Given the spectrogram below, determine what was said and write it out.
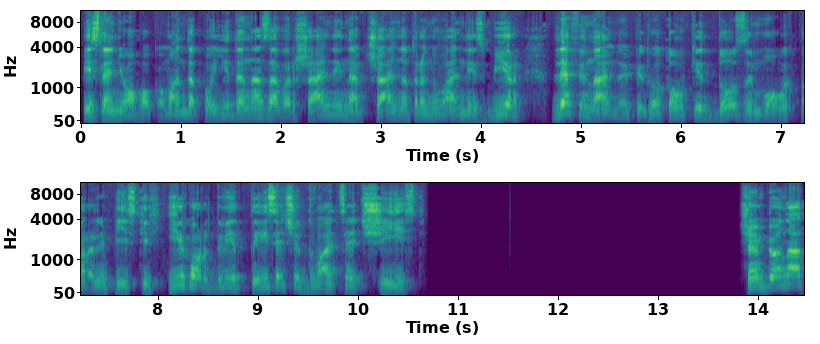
Після нього команда поїде на завершальний навчально-тренувальний збір для фінальної підготовки до зимових Паралімпійських ігор 2026. Чемпіонат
